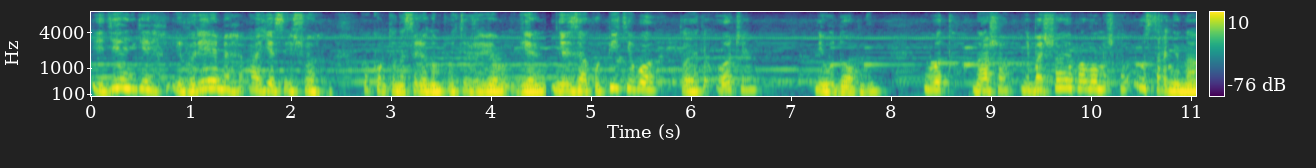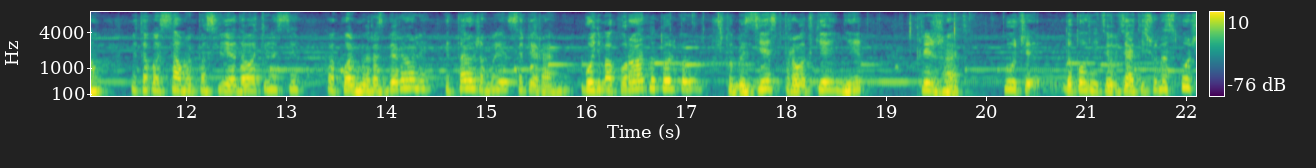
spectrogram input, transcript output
и деньги, и время. А если еще в каком-то населенном пункте живем, где нельзя купить его, то это очень неудобно. И вот наша небольшая поломочка устранена. И такой самой последовательности, какой мы разбирали, и также мы собираем. Будем аккуратно только, чтобы здесь проводки не прижать. Лучше дополнительно взять еще на скотч,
